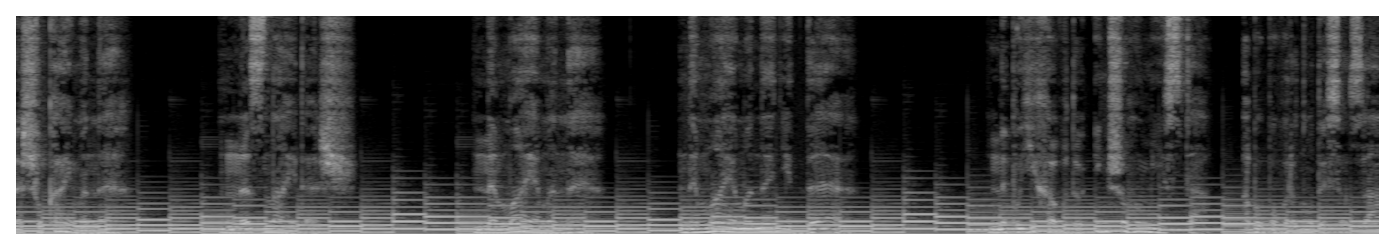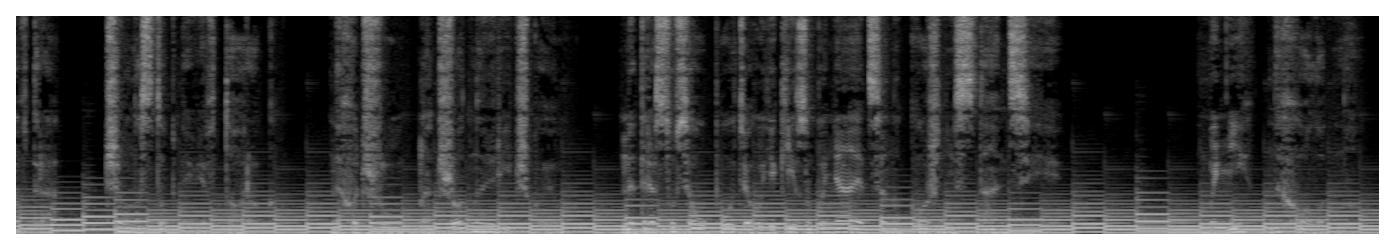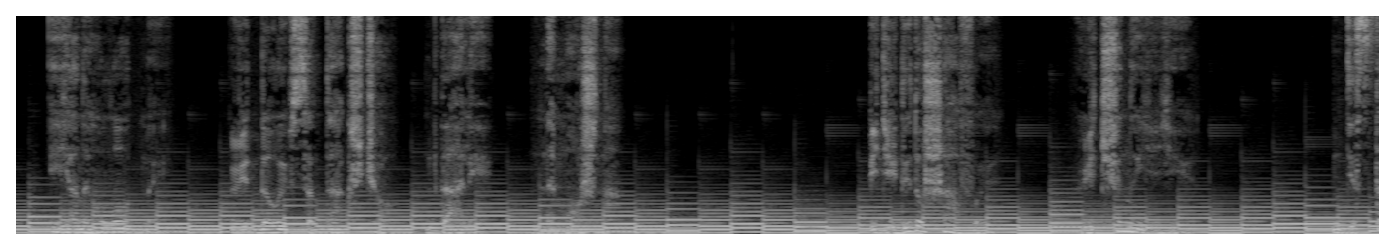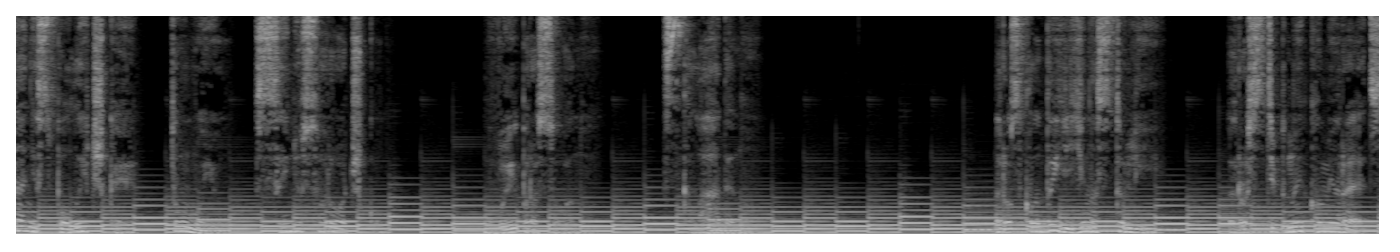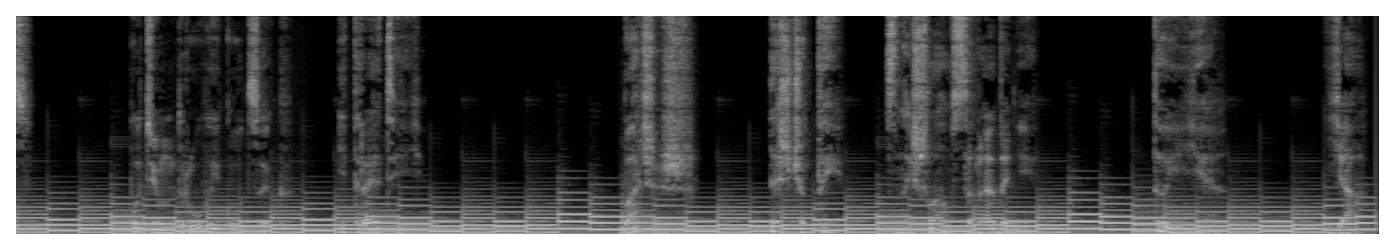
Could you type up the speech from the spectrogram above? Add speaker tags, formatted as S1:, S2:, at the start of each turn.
S1: Не шукай мене, не знайдеш. Немає мене, немає мене ніде. Не поїхав до іншого міста, аби повернутися завтра чи в наступний вівторок. Не ходжу над жодною річкою, не трясуся у потягу, який зупиняється на кожній станції. Віддалився так, що далі не можна. Підійди до шафи, відчини її, дістань із полички ту мою синю сорочку, випрасувану, складену. Розклади її на столі, розстібни комірець, потім другий гудзик Бачиш, те, що ти знайшла всередині, то і є я.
